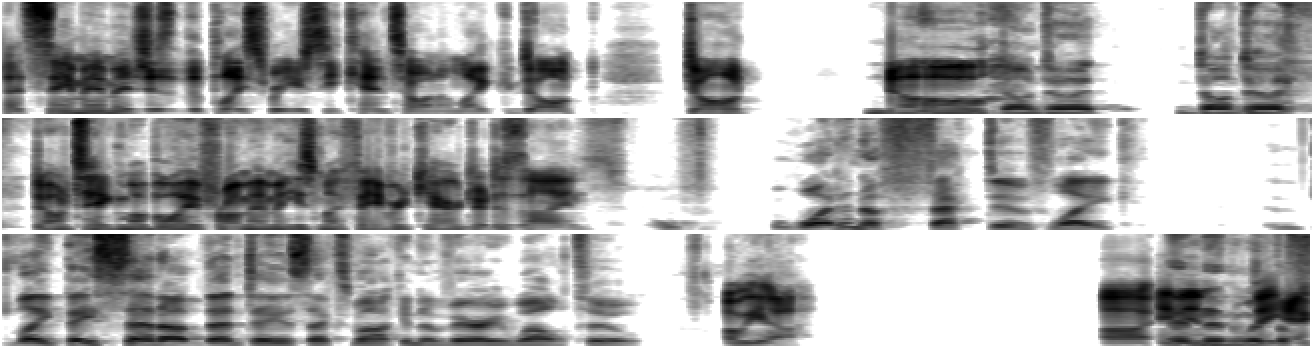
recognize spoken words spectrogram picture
That same image is the place where you see Kento, and I'm like, don't, don't, no, Don't do it. Don't do it. don't take my boy from him. He's my favorite character design. What an effective like, like they set up that Deus Ex Machina very well too. Oh yeah. Uh, and, And, then, then with they the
